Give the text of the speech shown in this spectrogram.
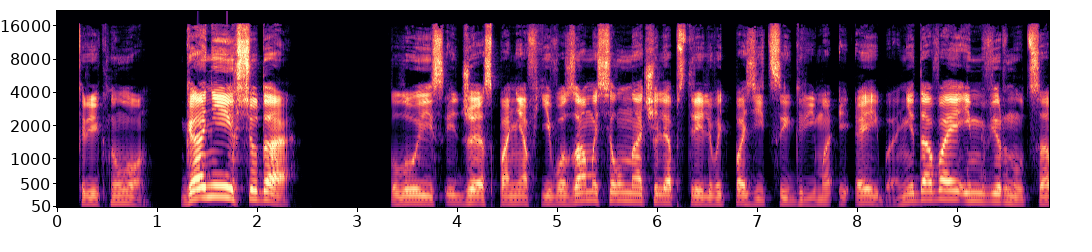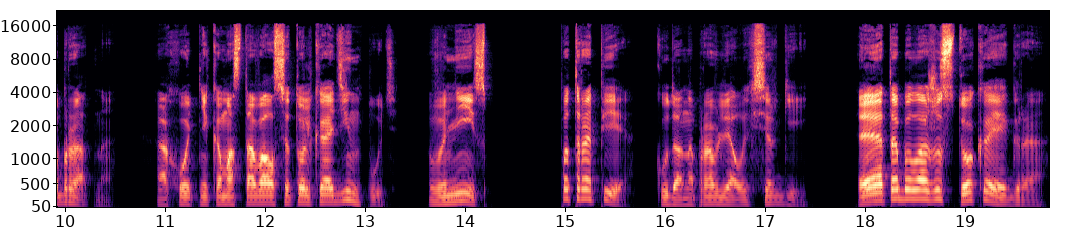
— крикнул он. «Гони их сюда!» Луис и Джесс, поняв его замысел, начали обстреливать позиции Грима и Эйба, не давая им вернуться обратно. Охотникам оставался только один путь – вниз, по тропе, куда направлял их Сергей. Это была жестокая игра.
